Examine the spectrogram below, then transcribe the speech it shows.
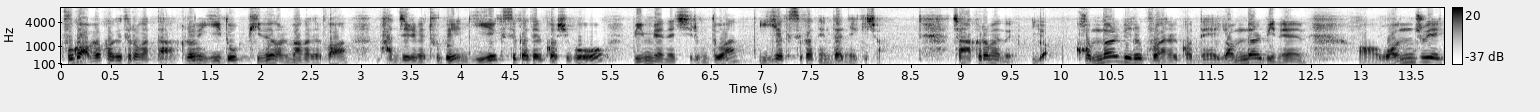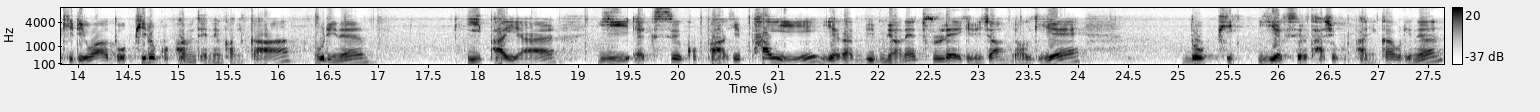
9가 완벽하게 들어갔다. 그러면 이 높이는 얼마가 될까? 반지름의 두 배인 2x가 될 것이고 밑면의 지름 또한 2x가 된다는 얘기죠. 자, 그러면 겉넓이를 구할 건데 옆넓이는 어, 원주의 길이와 높이를 곱하면 되는 거니까 우리는 2파이r 2x 곱하기 파이 얘가 밑면의 둘레의 길이죠. 여기에 높이 2x를 다시 곱하니까 우리는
